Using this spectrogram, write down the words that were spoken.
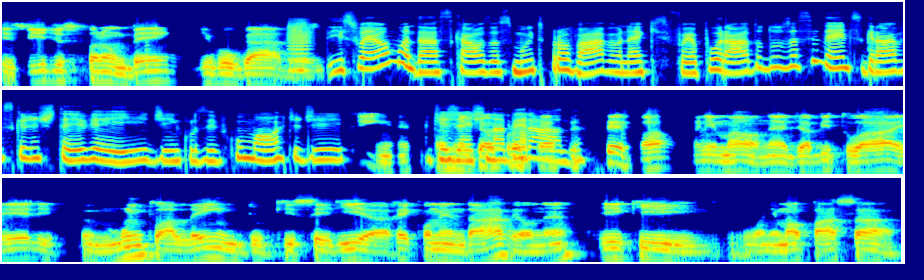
esses vídeos foram bem divulgados. Isso é uma das causas muito provável, né, que foi apurado dos acidentes graves que a gente teve aí, de inclusive com morte de, Sim, é, de gente é na beirada. De animal, né, de habituar ele muito além do que seria recomendável, né, e que o animal passa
